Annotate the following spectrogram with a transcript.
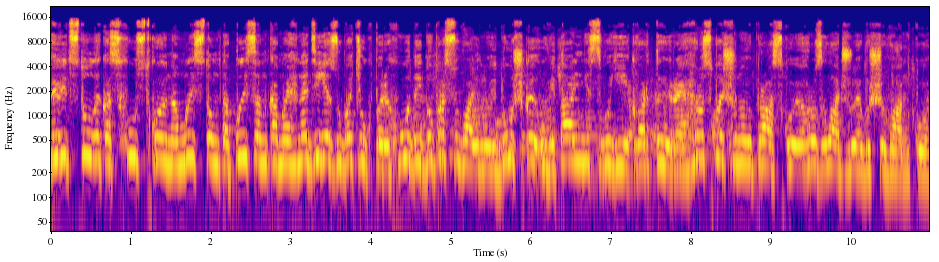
Від столика з хусткою, намистом та писанками Надія Зубатюк переходить до прасувальної дошки у вітальні своєї квартири. Розпишеною праскою розгладжує вишиванку.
